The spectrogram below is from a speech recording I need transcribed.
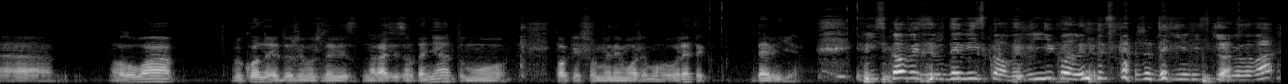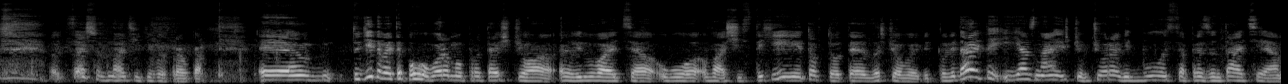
Е, голова виконує дуже важливі наразі завдання, тому поки що ми не можемо говорити, де він є. Військовий завжди військовий. Він ніколи не скаже, де є міський Так. голова. Це що значить і виправка. Е, тоді давайте поговоримо про те, що е, відбувається у вашій стихії, тобто те, за що ви відповідаєте. І я знаю, що вчора відбулася презентація.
